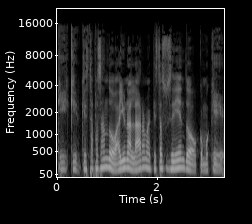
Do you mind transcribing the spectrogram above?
¿qué, qué, qué está pasando? Hay una alarma, ¿qué está sucediendo? Como que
